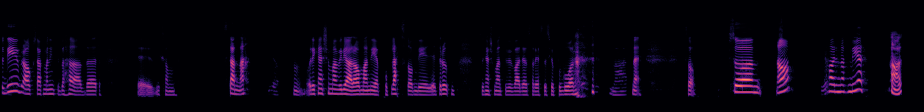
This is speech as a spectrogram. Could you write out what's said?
Så det är ju bra också att man inte behöver eh, liksom stanna. Mm. Och det kanske man vill göra om man är på plats då, om det är i ett rum. Så kanske man inte vill vara den som reser sig upp och går. Nej. Nej. Så. Så ja, har du något mer? Nej.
